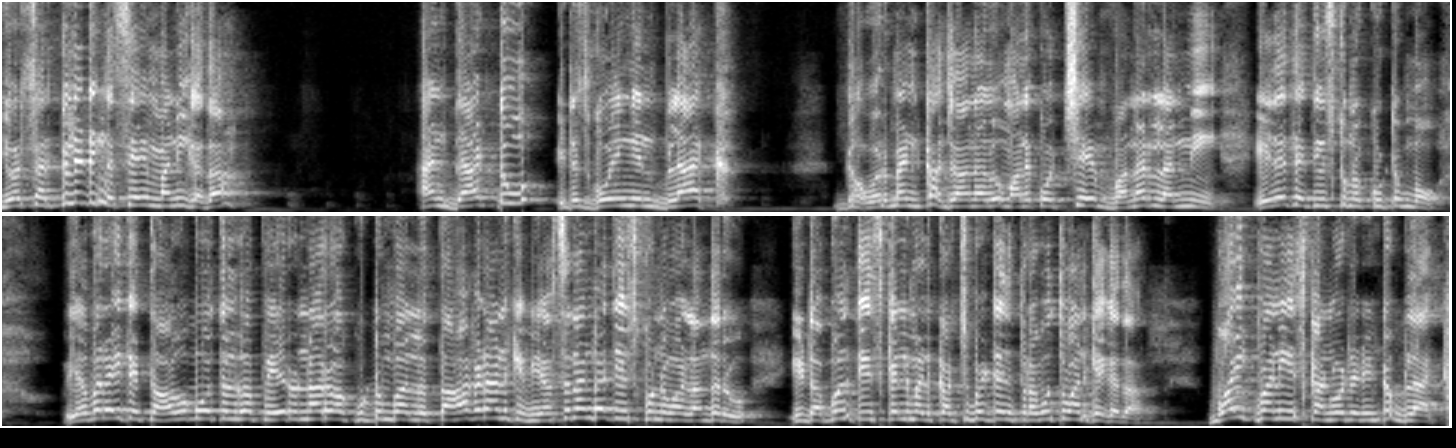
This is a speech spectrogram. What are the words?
You are circulating the same money కదా? And that to it is going in black government ఖజానాలో మనకు వచ్చే వనరులన్నీ ఏదైతే తీసుకున్న కుటుంబం ఎవరైతే తాగుబోతులుగా పేరున్నారో ఆ కుటుంబాల్లో తాగడానికి వ్యసనంగా తీసుకున్న వాళ్ళందరూ ఈ డబ్బులు తీసుకెళ్ళి మళ్ళీ ఖర్చు పెట్టేది ప్రభుత్వానికే కదా. White money is converted into black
